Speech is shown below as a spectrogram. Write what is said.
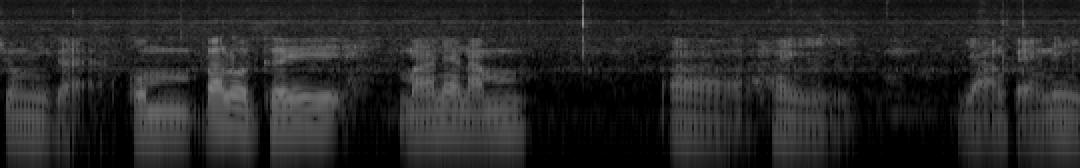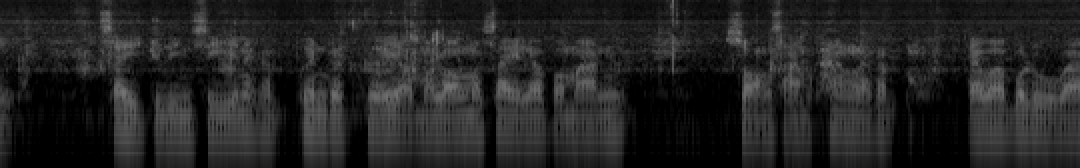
ช่วงนี้ก็ผมบ้าโรดเคยมาแนะนำอ่าให้ยางแปลงนี่ ใส่จุลินทรีย์นะครับ เพื่อนก็เคยเอามาลองมาใส่แล้วประมาณสองสามครั้งแล้วครับ แต่ว่าบรูว่า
